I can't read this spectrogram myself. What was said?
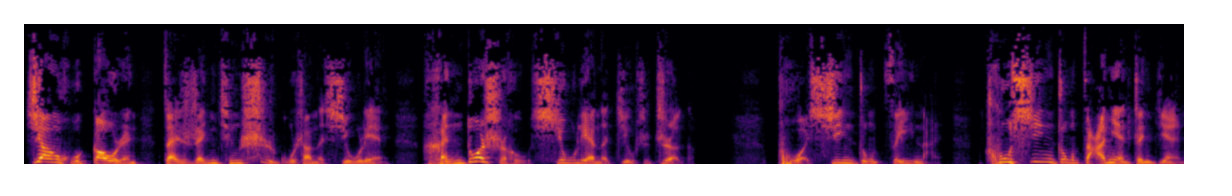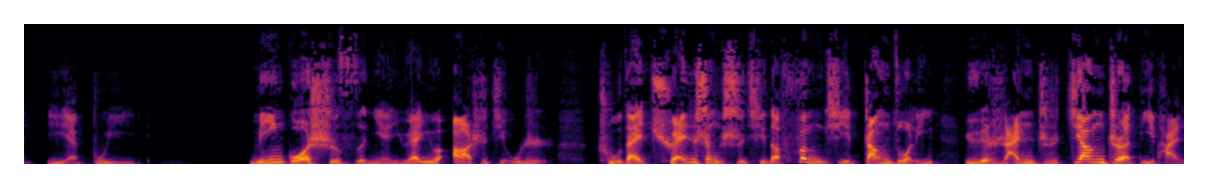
江湖高人在人情世故上的修炼，很多时候修炼的就是这个：破心中贼难，除心中杂念真剑也不易。民国十四年元月二十九日。处在全盛时期的奉系张作霖欲染指江浙地盘，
